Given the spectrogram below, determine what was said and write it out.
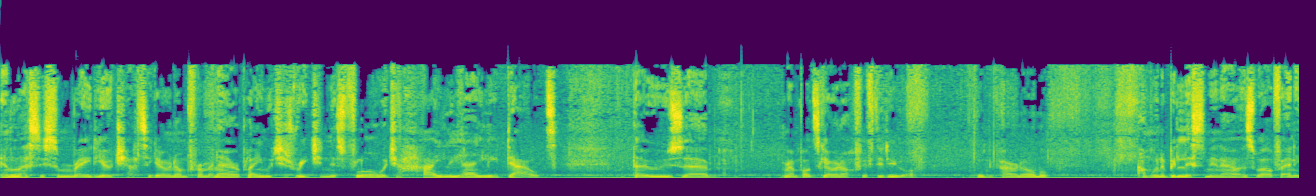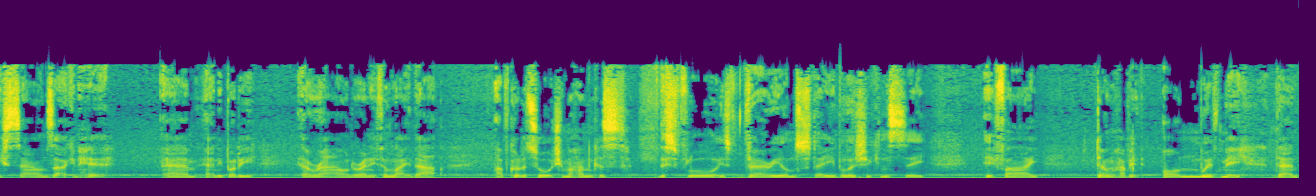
unless there's some radio chatter going on from an aeroplane which is reaching this floor, which I highly, highly doubt, those um, REM pods going off, if they do off, will be paranormal. I'm going to be listening out as well for any sounds that I can hear. Um, anybody around or anything like that. I've got a torch in my hand because this floor is very unstable as you can see. If I don't have it on with me then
